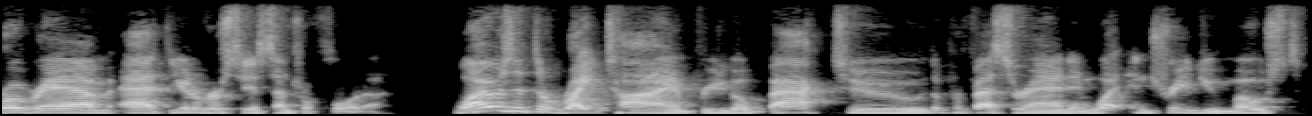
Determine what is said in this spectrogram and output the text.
program at the University of Central Florida. Why was it the right time for you to go back to the professor end, and what intrigued you most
